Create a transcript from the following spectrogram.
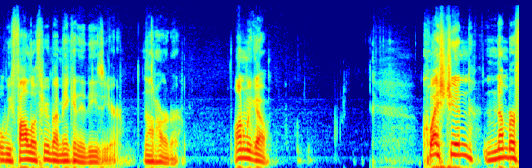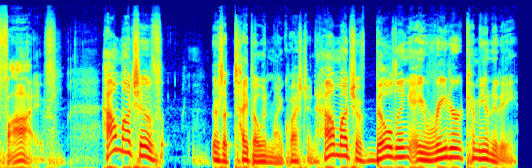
but we follow through by making it easier, not harder. On we go. Question number five How much of, there's a typo in my question, how much of building a reader community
